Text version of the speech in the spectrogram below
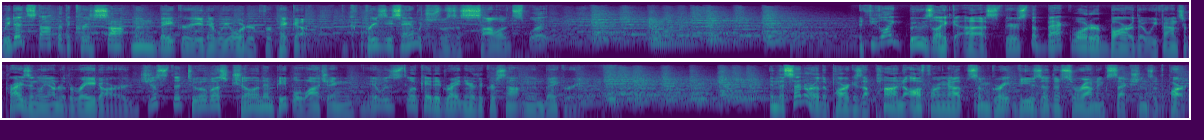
We did stop at the Croissant Moon Bakery that we ordered for pickup. The caprese sandwiches was a solid split. If you like booze like us, there's the Backwater Bar that we found surprisingly under the radar. Just the two of us chilling and people watching. It was located right near the Croissant Moon Bakery. In the center of the park is a pond offering up some great views of the surrounding sections of the park.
